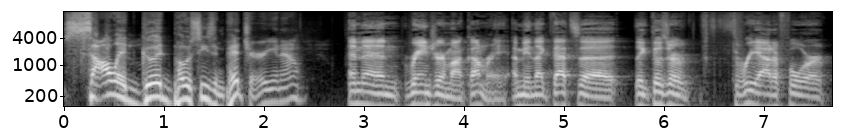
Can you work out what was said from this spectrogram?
solid, good postseason pitcher. You know. and then Ranger and Montgomery. I mean, like that's a like those are three out of four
